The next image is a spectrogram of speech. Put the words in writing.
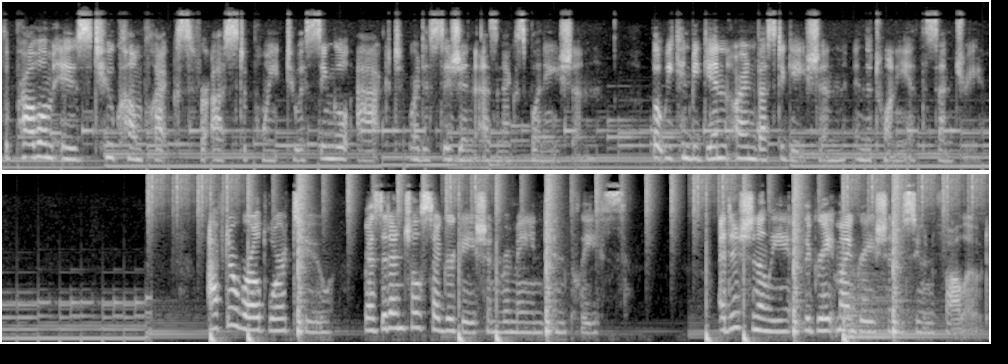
The problem is too complex for us to point to a single act or decision as an explanation, but we can begin our investigation in the 20th century. After World War II, residential segregation remained in place. Additionally, the Great Migration soon followed,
